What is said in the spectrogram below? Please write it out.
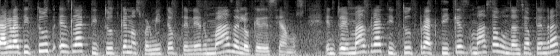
La gratitud es la actitud que nos permite obtener más de lo que deseamos. Entre más gratitud practiques, más abundancia obtendrás.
